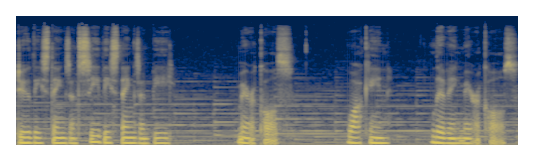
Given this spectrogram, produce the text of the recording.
do these things and see these things and be miracles, walking, living miracles.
